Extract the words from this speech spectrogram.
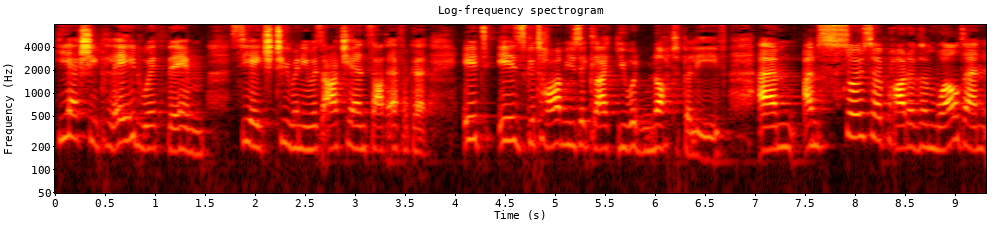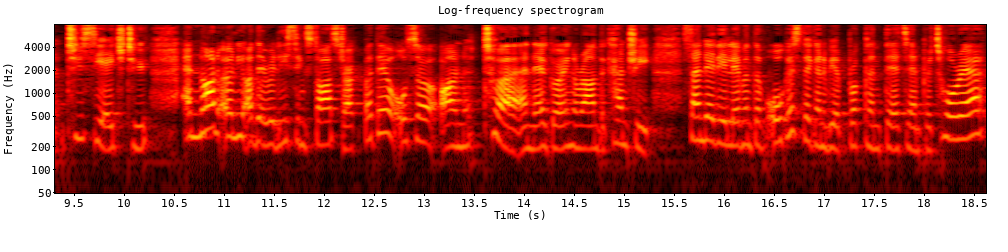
He actually played with them, CH2, when he was out here in South Africa. It is guitar music like you would not believe. Um, I'm so, so proud of them. Well done to CH2. And not only are they releasing Starstruck, but they're also on tour and they're going around the country. Sunday, the 11th of August, they're going to be at Brooklyn Theatre in Pretoria.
